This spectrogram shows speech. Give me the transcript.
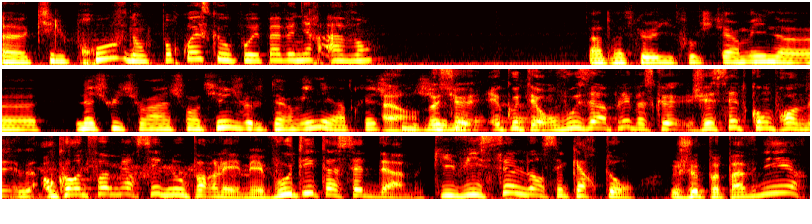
euh, qui le prouve. Donc, pourquoi est-ce que vous pouvez pas venir avant? Ah, parce qu'il faut que je termine. euh, là, je suis sur un chantier, je le termine et après je Alors, suis monsieur, écoutez, on vous a appelé parce que j'essaie de comprendre. encore une fois, merci de nous parler. Mais vous dites à cette dame qui vit seule dans ses cartons, je peux pas venir.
